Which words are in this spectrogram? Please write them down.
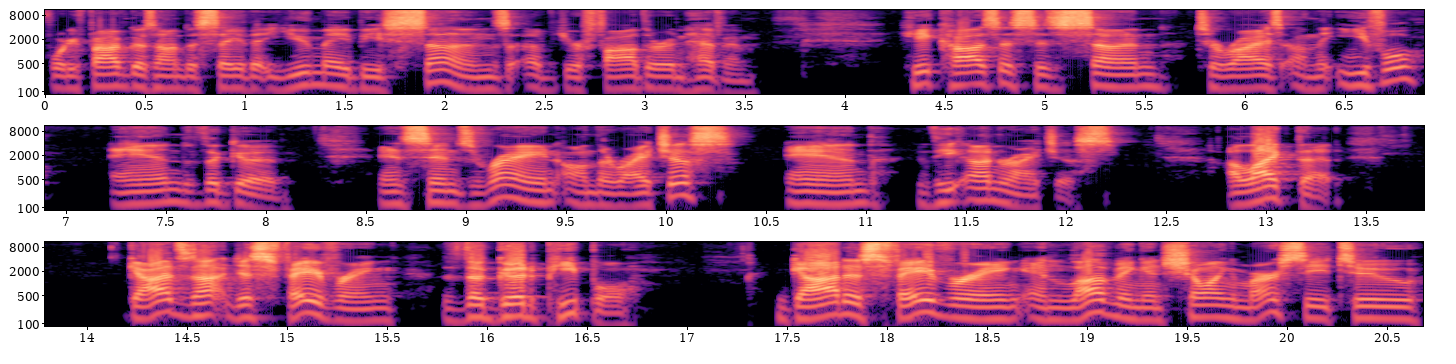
45 goes on to say that you may be sons of your Father in heaven. He causes his sun to rise on the evil and the good, and sends rain on the righteous and the unrighteous. I like that. God's not just favoring the good people, God is favoring and loving and showing mercy to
